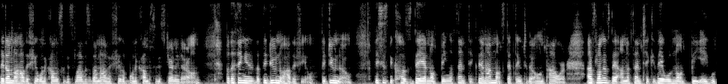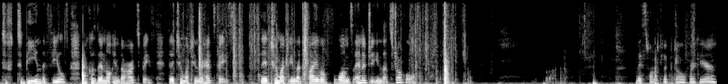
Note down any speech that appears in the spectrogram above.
they don't know how they feel when it comes to this love, they don't know how they feel when it comes to this journey they're on. But the thing is that they do know how they feel. They do know. This is because they are not being authentic. They are not stepped into their own power. As long as they're unauthentic, they will not be able to, to be in the fields because they're not in their heart space. They're too much in their head space. They're too much in that five of wands energy, in that struggle. This one flipped over here.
